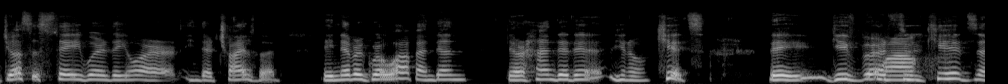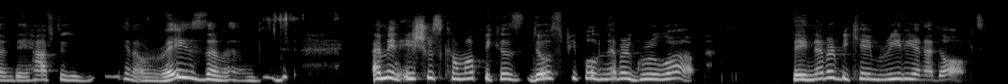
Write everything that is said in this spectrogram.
just stay where they are in their childhood. They never grow up and then they're handed, uh, you know, kids. They give birth wow. to kids and they have to, you know, raise them and I mean, issues come up because those people never grew up. They never became really an adult.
